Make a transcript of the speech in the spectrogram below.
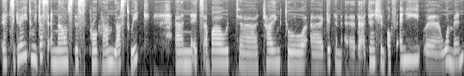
It's great. We just announced this program last week, and it's about uh, trying to uh, get an, uh, the attention of any uh, woman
